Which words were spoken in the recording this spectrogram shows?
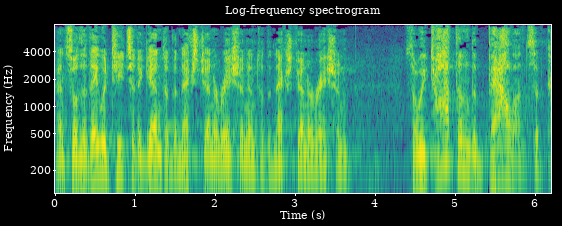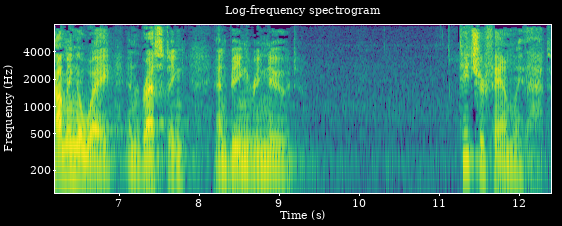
and so that they would teach it again to the next generation and to the next generation. So he taught them the balance of coming away and resting and being renewed. Teach your family that.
